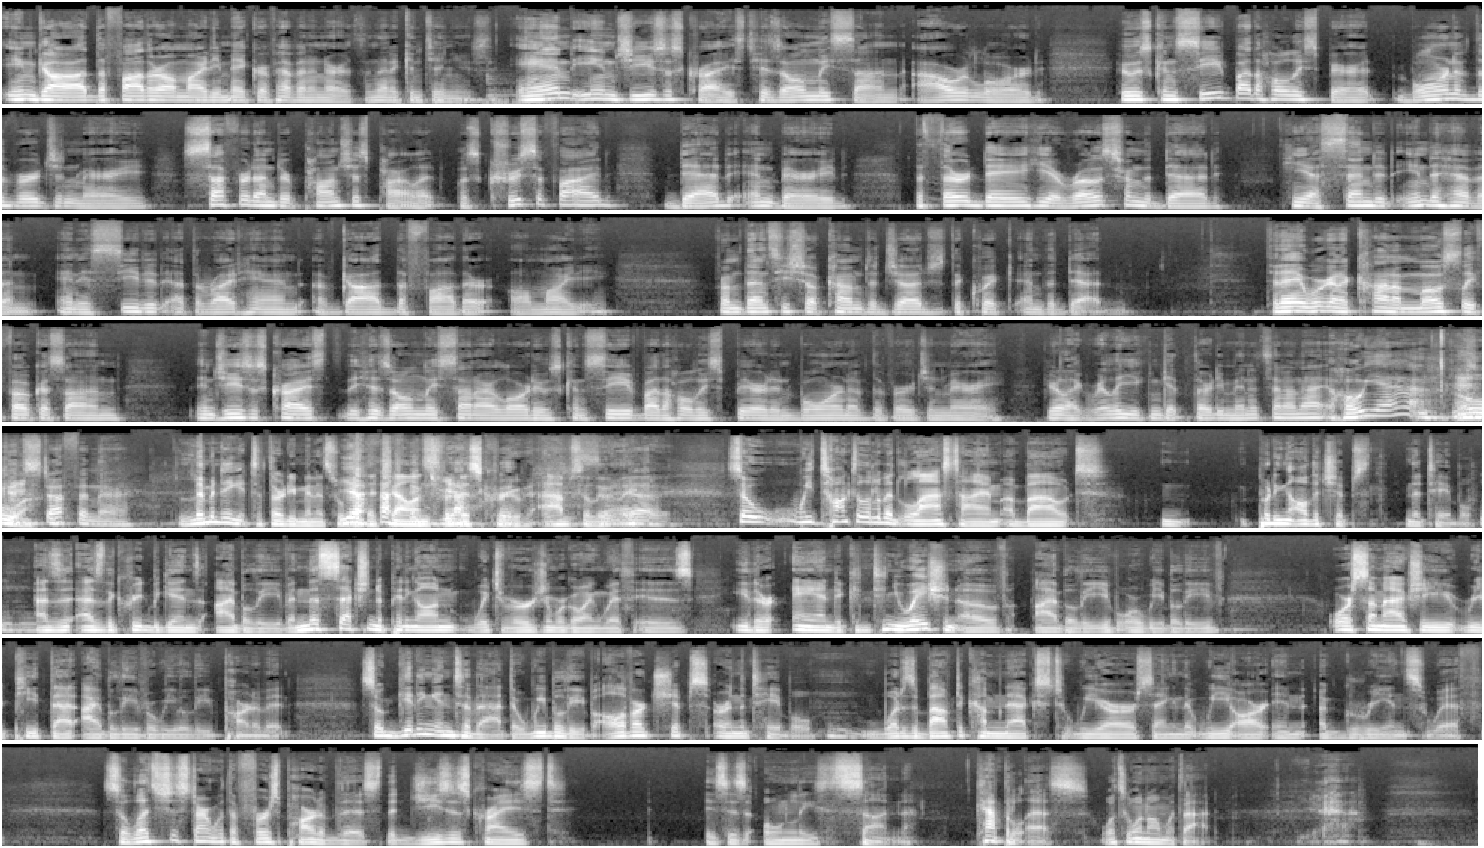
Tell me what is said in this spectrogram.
in God, the Father Almighty, maker of heaven and earth. And then it continues. And in Jesus Christ, his only Son, our Lord, who was conceived by the Holy Spirit, born of the Virgin Mary, suffered under Pontius Pilate, was crucified, dead, and buried. The third day he arose from the dead. He ascended into heaven and is seated at the right hand of God the Father Almighty. From thence he shall come to judge the quick and the dead. Today we're going to kind of mostly focus on in Jesus Christ, his only Son, our Lord, who was conceived by the Holy Spirit and born of the Virgin Mary. You're like, really? You can get 30 minutes in on that? Oh, yeah. There's Oh. good stuff in there. Limiting it to 30 minutes will Yeah, be the challenge for this crew. Absolutely. Exactly. So we talked a little bit last time about putting all the chips in the table mm-hmm. as as the creed begins. I believe, and this section, depending on which version we're going with, is either and a continuation of I believe or we believe, or some actually repeat that I believe or we believe part of it. So getting into that, that we believe all of our chips are in the table. Mm-hmm. What is about to come next, we are saying that we are in agreement with. So let's just start with the first part of this that Jesus Christ is his only son. Capital S. What's going on with that? Yeah.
